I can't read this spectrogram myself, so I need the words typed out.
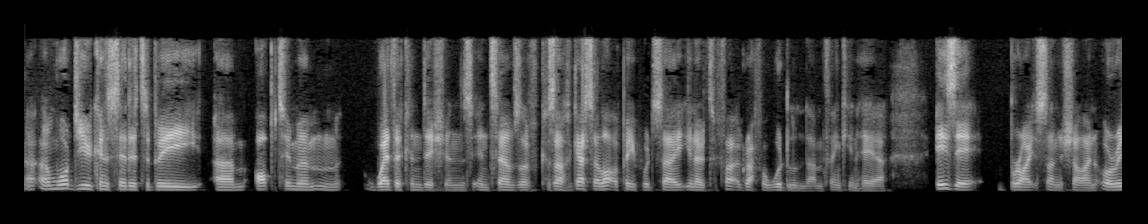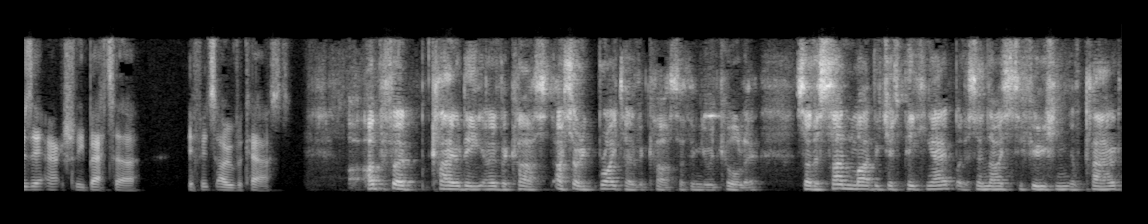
Uh, and what do you consider to be um, optimum weather conditions in terms of? Because I guess a lot of people would say, you know, to photograph a woodland, I'm thinking here, is it bright sunshine or is it actually better if it's overcast? I prefer cloudy, overcast. Oh, sorry, bright overcast. I think you would call it. So the sun might be just peeking out, but there's a nice diffusion of cloud.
